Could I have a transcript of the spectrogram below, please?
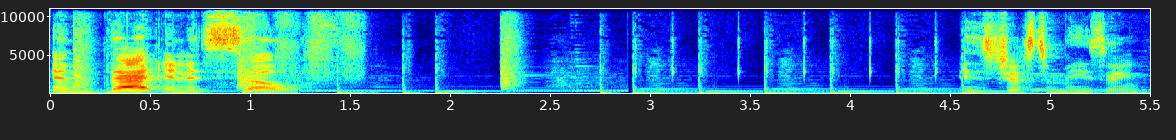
And that in itself is just amazing.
